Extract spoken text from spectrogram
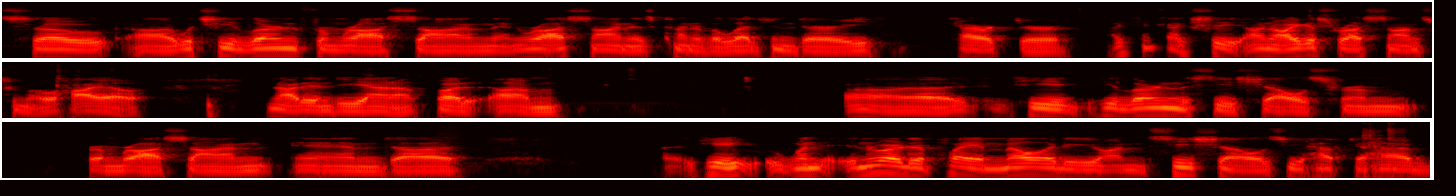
So, uh, which he learned from Rahsaan, and Rahsaan is kind of a legendary character. I think actually, oh no, I guess Rahsaan's from Ohio, not Indiana, but um, uh, he he learned the seashells from from Rahsaan, and uh, he when in order to play a melody on seashells, you have to have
